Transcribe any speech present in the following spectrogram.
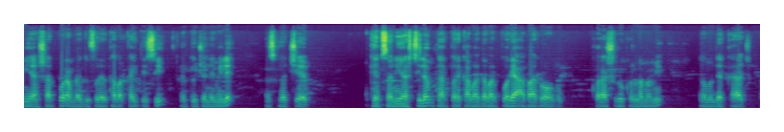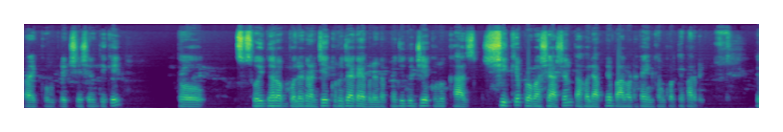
নিয়ে আসার পর আমরা দুপুরের খাবার খাইতেছি, আর দুজনে মিলে আজকে হচ্ছে খেপসা নিয়ে আসছিলাম। তারপরে খাবার দাবার পরে আবার রং করা শুরু করলাম আমি। আমাদের কাজ প্রায় কমপ্লিট শেষের দিকেই। তো সৌদি আরব বলেন, আর যে কোনো জায়গায় বলেন, আপনি যদি যে কোনো কাজ শিখে প্রবাসে আসেন, তাহলে আপনি ভালো টাকা ইনকাম করতে পারবেন। তো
